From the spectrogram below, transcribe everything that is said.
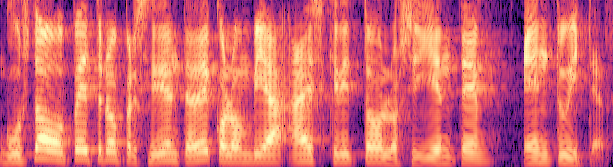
Gustavo Petro, presidente de Colombia, ha escrito lo siguiente en Twitter.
